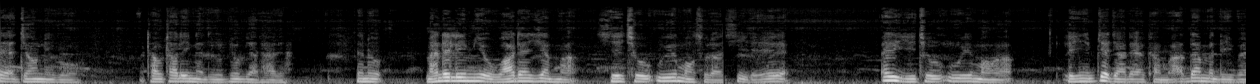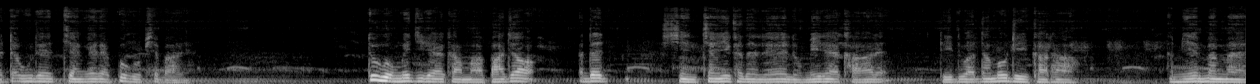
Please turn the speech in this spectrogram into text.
တဲ့အကြောင်းတွေကိုအထောက်ထားလေးနဲ့သူတို့ပြောပြထားတယ် ကျွန်တော်မန္တလေးမြို့ဝါဒန်ရက်မှာရေချိုဦးအေးမောင်ဆိုတာရှိတယ်တဲ့အဲ့ဒီရေချိုဦးအေးမောင်ကလေရင်ပြက်ကြတဲ့အခါမှာအသက်မတည်ပဲတဦးတည်းကြံခဲ့တဲ့ပုဂ္ဂိုလ်ဖြစ်ပါတယ်သူ့ကိုမေးကြည့်တဲ့အခါမှာဘာကြောင့်အသက်ရှင်ကြံရိတ်ခတ်တယ်လဲလို့မေးတဲ့အခါတဲ့ဒီသူကတမ္ဗုဒ္ဓေဂါထာအမြဲမှန်မှန်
